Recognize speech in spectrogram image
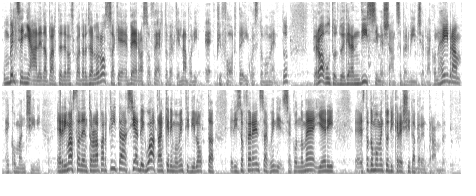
un bel segnale da parte della squadra giallorossa che è vero ha sofferto perché il Napoli è più forte in questo momento, però ha avuto due grandissime chance per vincerla con Abram e con Mancini. È rimasta dentro la partita, si è adeguata anche nei momenti di lotta e di sofferenza, quindi secondo me ieri è stato un momento di crescita per entrambe.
